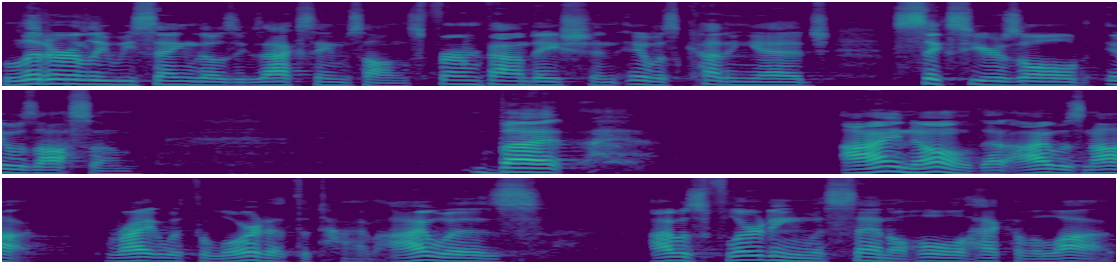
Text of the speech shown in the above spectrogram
Literally, we sang those exact same songs. Firm foundation, it was cutting edge. Six years old, it was awesome. But I know that I was not right with the Lord at the time. I was, I was flirting with sin a whole heck of a lot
